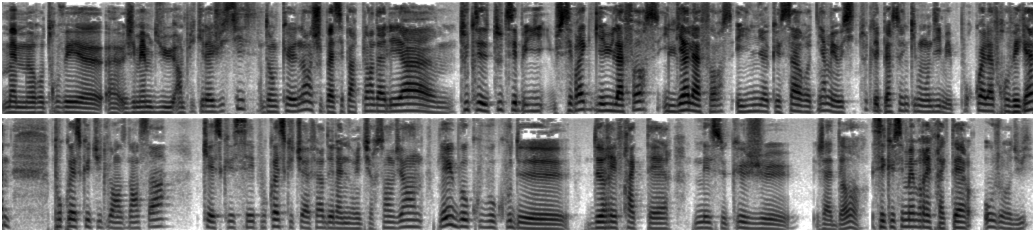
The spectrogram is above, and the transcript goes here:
même me retrouver, euh, euh, j'ai même dû impliquer la justice. Donc euh, non, je suis passée par plein d'aléas. euh, toutes, toutes ces pays, c'est vrai qu'il y a eu la force, il y a la force et il n'y a que ça à retenir, mais aussi toutes les personnes qui m'ont dit mais pourquoi l'afro-vegan? Pourquoi est-ce que tu te lances dans ça? Qu'est-ce que c'est? Pourquoi est-ce que tu vas faire de la nourriture sans viande? Il y a eu beaucoup, beaucoup de, de réfractaires, mais ce que je j'adore, c'est que ces mêmes réfractaires aujourd'hui,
